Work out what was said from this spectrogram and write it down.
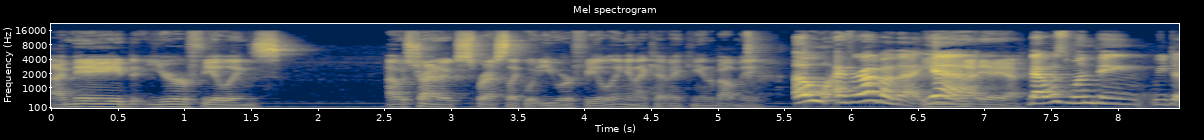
I made your feelings. I was trying to express like what you were feeling, and I kept making it about me. Oh, I forgot about that. You Yeah. that? Yeah, yeah. That was one thing we d-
